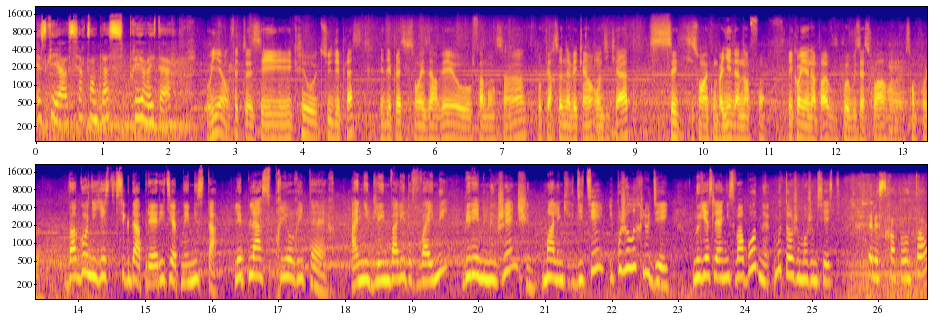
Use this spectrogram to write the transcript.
Est-ce qu'il y a certaines places prioritaires Oui, en fait, euh, c'est écrit au-dessus des places. Il y a des places qui sont réservées aux femmes enceintes, aux personnes avec un handicap, ceux qui sont accompagnés d'un enfant. Et quand il n'y en a pas, vous pouvez vous asseoir euh, sans problème. В вагоне есть всегда приоритетные места, les places prioritaires. Они для инвалидов войны, беременных женщин, маленьких детей и пожилых людей. Но если они свободны, мы тоже можем сесть. Et les strapontins,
